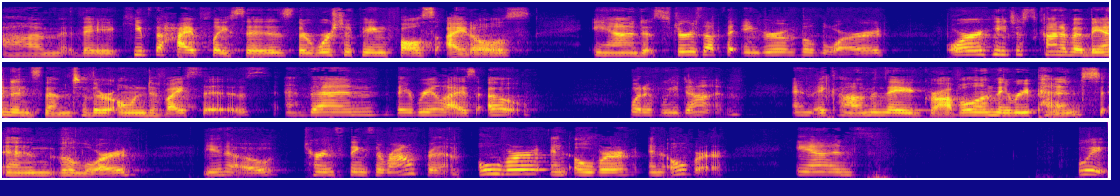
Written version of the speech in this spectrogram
Um, they keep the high places, they're worshiping false idols, and it stirs up the anger of the Lord, or he just kind of abandons them to their own devices. And then they realize, oh, what have we done? And they come and they grovel and they repent, and the Lord, you know, turns things around for them over and over and over. And we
